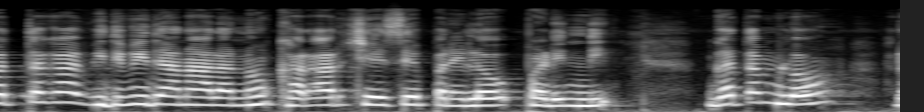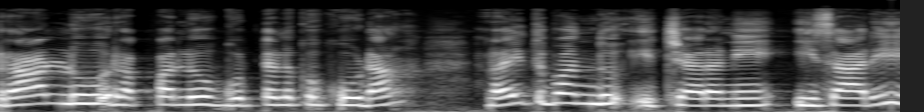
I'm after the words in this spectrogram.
కొత్తగా విధి విధానాలను ఖరారు చేసే పనిలో పడింది. గతంలో రాళ్ళు రప్పలు గుట్టలకు కూడా రైతు బంధు ఇచ్చారని ఈసారి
